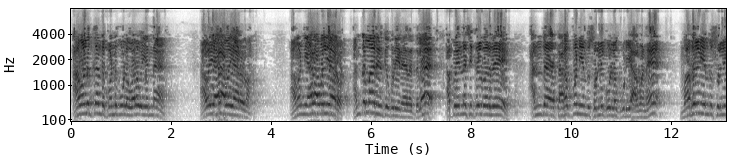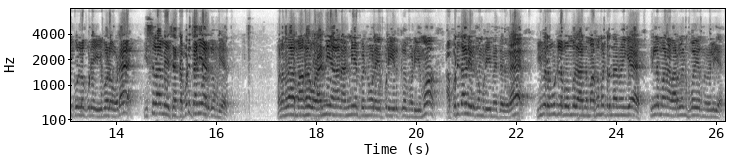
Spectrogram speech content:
அவனுக்கு அந்த பொண்ணுக்கு உள்ள உறவு என்ன? அவ யாரோ அவ யாரோ தான் அவன் யாரோ அவள் யாரோ? அந்த மாதிரி இருக்கக்கூடிய நேரத்தில் அப்ப என்ன சிக்கல் வருது? அந்த தகப்பன் என்று சொல்லிக் கொள்ளக்கூடிய அவனை மகள் என்று சொல்லிக் கொள்ளக்கூடிய இவளோட இஸ்லாமிய சட்டப்படி தனியா இருக்க முடியாது. வணங்குதா ஒரு அந்நியான அந்நிய பெண்ணோட எப்படி இருக்க முடியுமோ அப்படித்தான் இருக்க முடியுமே தவிர இவர் வீட்டுல போகும்போது அந்த மக மட்டும் தான் வைங்க. இல்லம்மா நான் வரலன்னு போயிருந்தேன் வெளியே.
